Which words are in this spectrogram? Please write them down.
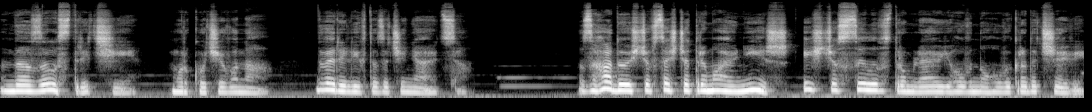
До зустрічі, муркоче вона. Двері ліфта зачиняються. Згадую, що все ще тримаю ніж і що сили встромляю його в ногу викрадачеві.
